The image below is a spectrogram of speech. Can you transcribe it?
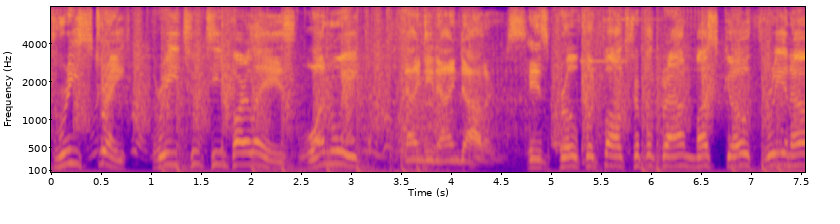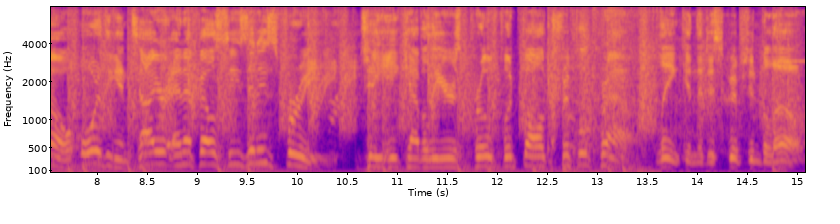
Three straight, three two team parlays, one week, $99. His Pro Football Triple Crown must go 3 0, or the entire NFL season is free. J.A. Cavaliers Pro Football Triple Crown. Link in the description below.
